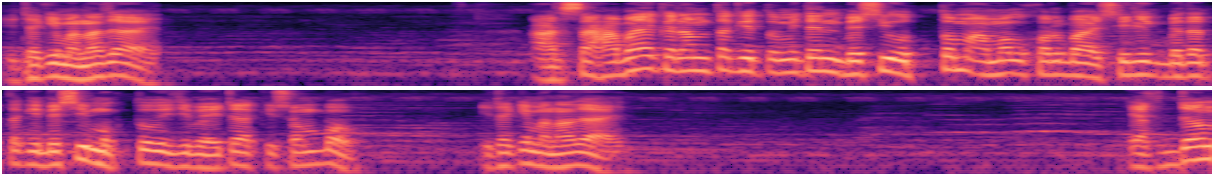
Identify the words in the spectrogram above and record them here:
এটা কি মানা যায়? আর সাহাবায় কেরাম থাকি তুমি তেন বেশি উত্তম আমল করবা, শিরিক বেদার থাকি বেশি মুক্ত হয়ে যাবে, এটা কি সম্ভব? এটা কি মানা যায়? একজন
